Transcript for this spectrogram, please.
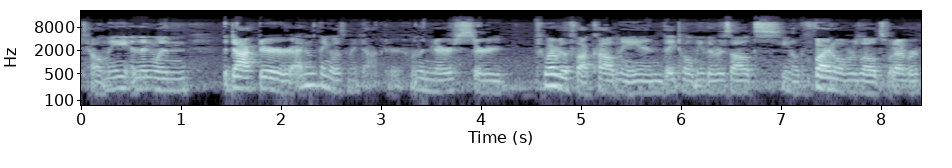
tell me. And then when the doctor, I don't think it was my doctor, when the nurse or whoever the fuck called me and they told me the results, you know, the final results, whatever,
